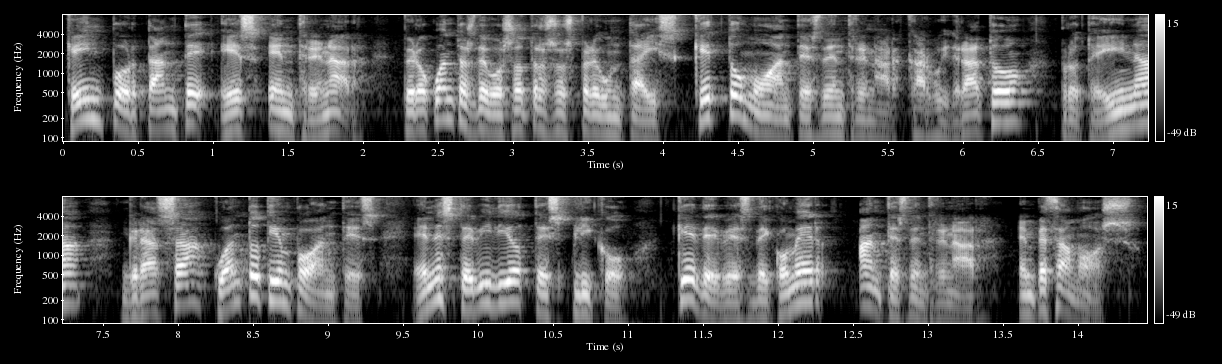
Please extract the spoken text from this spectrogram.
Qué importante es entrenar. Pero ¿cuántos de vosotros os preguntáis, ¿qué tomo antes de entrenar? ¿Carbohidrato? ¿Proteína? ¿Grasa? ¿Cuánto tiempo antes? En este vídeo te explico qué debes de comer antes de entrenar. ¡Empezamos!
